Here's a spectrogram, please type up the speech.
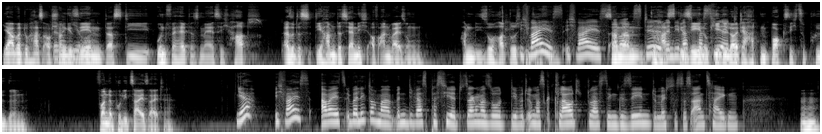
Ja, aber du hast auch schon Regierung. gesehen, dass die unverhältnismäßig hart, also das, die haben das ja nicht auf Anweisung, haben die so hart ich durchgegriffen. weiß, ich weiß, sondern aber still, du hast gesehen, okay, die Leute hatten Bock, sich zu prügeln. Von der Polizeiseite. Ja, ich weiß, aber jetzt überleg doch mal, wenn dir was passiert, sagen wir mal so, dir wird irgendwas geklaut, du hast den gesehen, du möchtest das anzeigen, Mhm.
